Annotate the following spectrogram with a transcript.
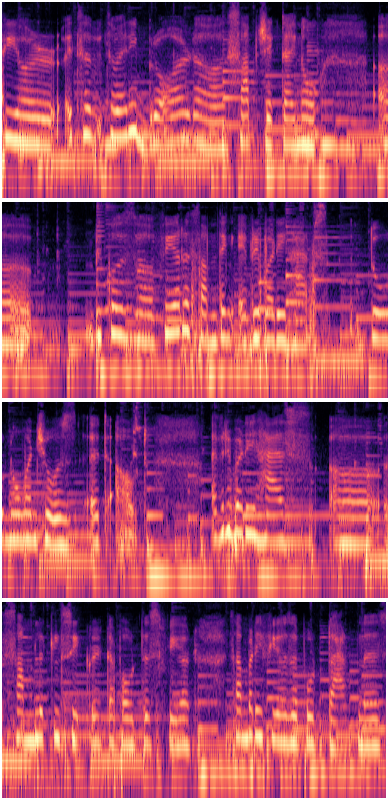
Fear. It's a it's a very broad uh, subject. I know uh, because uh, fear is something everybody has though no one shows it out. Everybody has uh, some little secret about this fear. Somebody fears about darkness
